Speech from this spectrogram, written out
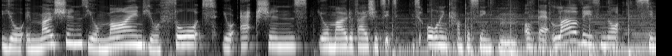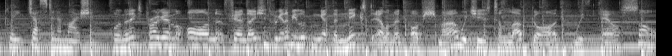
your emotions, your mind, your thoughts, your actions, your motivations. It's it's all encompassing Hmm. of that. Love is not simply just an emotion. Well, in the next program on foundations, we're going to be looking at the next element of Shema, which is to love God with our soul.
